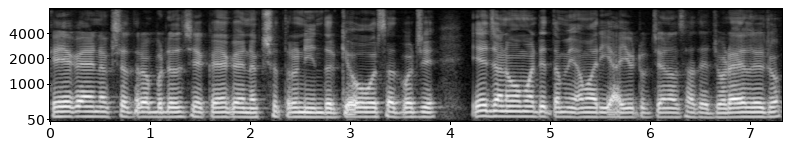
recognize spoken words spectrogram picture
કયા કયા નક્ષત્ર બદલશે કયા કયા નક્ષત્રની અંદર કેવો વરસાદ પડશે? એ જાણવા માટે તમે અમારી આ યુટ્યુબ ચેનલ સાથે જોડાયેલા રહેજો.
